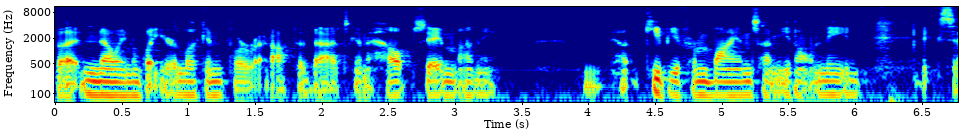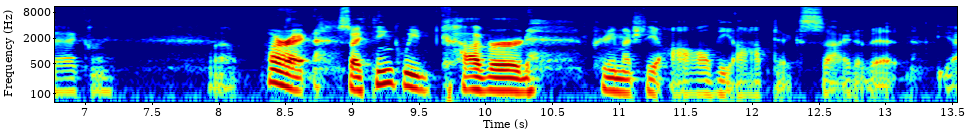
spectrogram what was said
but knowing what you're looking for right off the bat is going to help save money keep you from buying something you don't need Exactly. Well, all right, so I think we covered pretty much the all the optics side of it, yeah.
